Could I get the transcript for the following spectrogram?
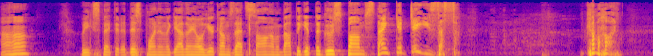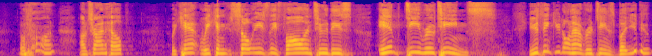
Uh huh. We expect it at this point in the gathering, oh, here comes that song. I'm about to get the goosebumps. Thank you, Jesus. Come on. Oh, come on. I'm trying to help. We can't, we can so easily fall into these empty routines. You think you don't have routines, but you do.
